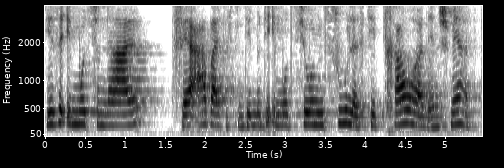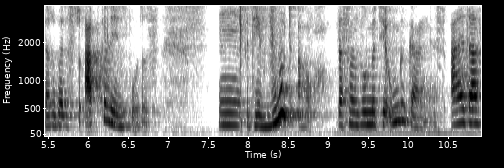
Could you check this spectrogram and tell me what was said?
diese emotional verarbeitest, indem du die Emotionen zulässt, die Trauer, den Schmerz darüber, dass du abgelehnt wurdest, mm, die Wut auch, dass man so mit dir umgegangen ist. All das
